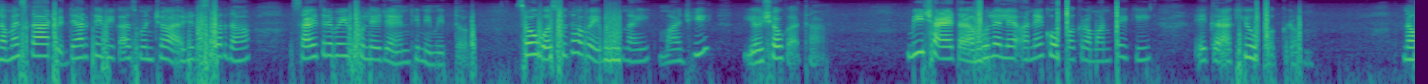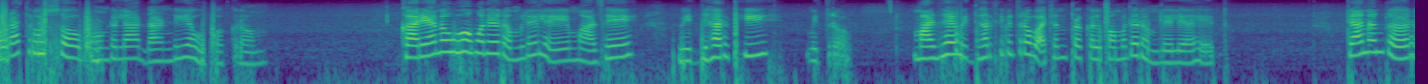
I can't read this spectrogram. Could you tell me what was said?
नमस्कार विद्यार्थी विकास मंच आयोजित स्पर्धा सावित्रीबाई फुले जयंतीनिमित्त सौ वसुधा वैभव नाईक माझी यशोगाथा. मी शाळेत राबवलेले अनेक उपक्रमांपैकी एक राखी उपक्रम. नवरात्रोत्सव भोंडला दांडिया उपक्रम. कार्यानुभवामध्ये रमलेले माझे विद्यार्थी मित्र. माझे विद्यार्थी मित्र वाचन प्रकल्पामध्ये रमलेले आहेत. त्यानंतर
